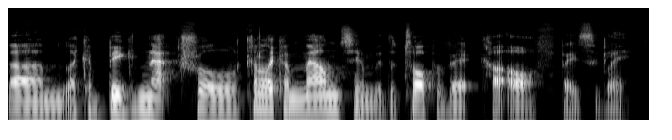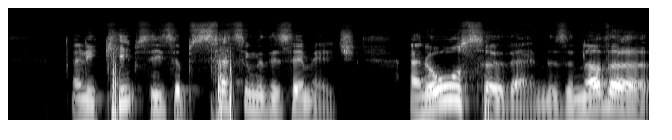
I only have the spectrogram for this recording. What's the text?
um, like a big natural, kind of like a mountain with the top of it cut off, basically. And he keeps he's obsessing with this image. And also, then there's another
